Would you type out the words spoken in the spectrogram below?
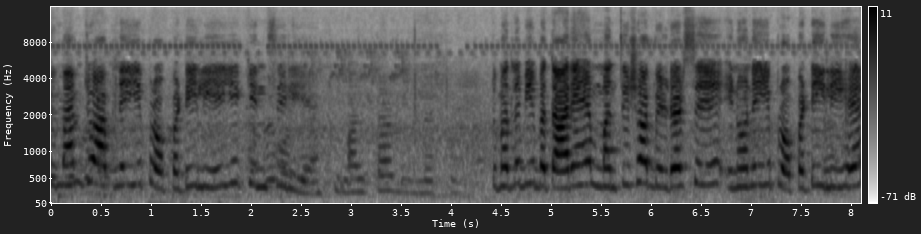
तो मैम जो आपने ये प्रॉपर्टी ली है ये किन से ली है? तो मतलब ये बता रहे हैं मंतिशा बिल्डर से इन्होंने ये प्रॉपर्टी ली है।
